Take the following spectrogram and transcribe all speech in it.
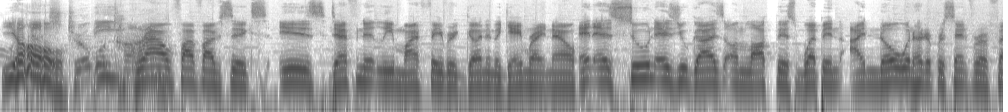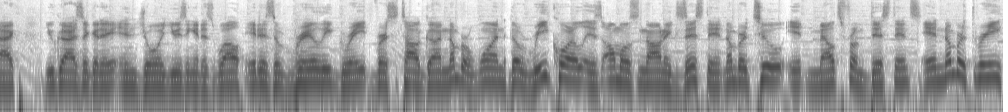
Yo, the Grau 556 is definitely my favorite gun in the game right now. And as soon as you guys unlock this weapon, I know 100% for a fact you guys are going to enjoy using it as well. It is a really great versatile gun. Number one, the recoil is almost non-existent. Number two, it melts from distance. And number three,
